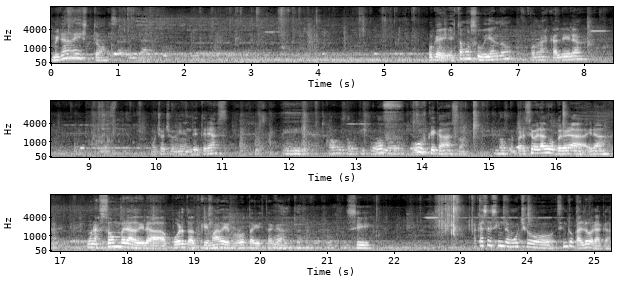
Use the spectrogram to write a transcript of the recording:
Mirá esto. Ok, estamos subiendo por una escalera. Muchachos vienen detrás. Eh, Uf, uf, qué cagazo. Me pareció ver algo, pero era, era una sombra de la puerta quemada y rota que está acá. Sí. Acá se siente mucho. Siento calor acá.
